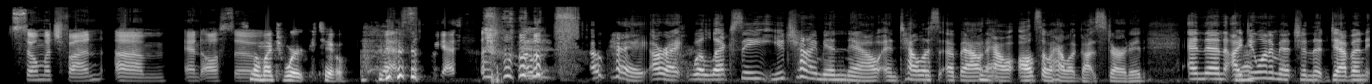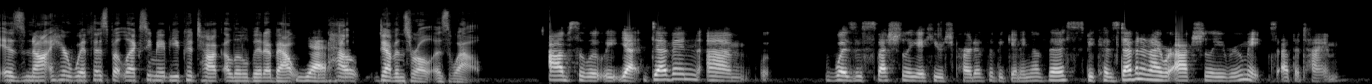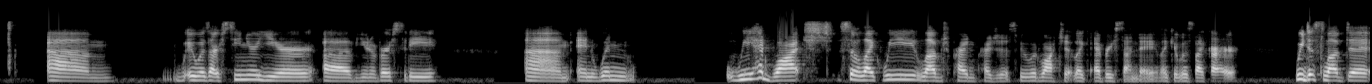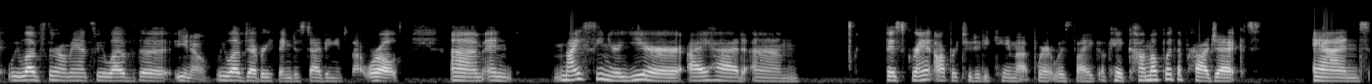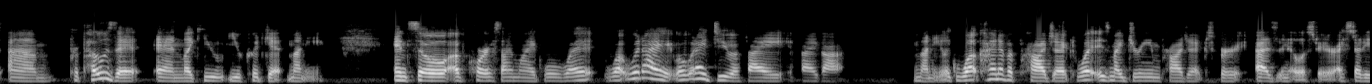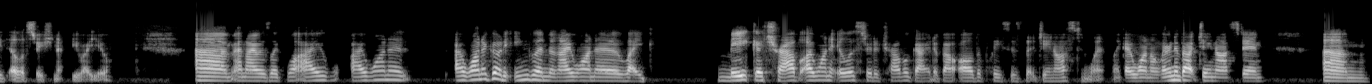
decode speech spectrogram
so much fun um and also so much work too. Yes yes. Okay all right. Well lexi you chime in now and tell us about yeah. how also how it got started. And then yeah. i do want to mention that devin is not here with us but lexi maybe you could talk a little bit about yes. how devin's role as well. Absolutely yeah. Devin um was especially a huge part of the beginning of this because devin and i were actually roommates at the time. Um it was our senior year of university. Um, and when we had watched, so like we loved Pride and Prejudice, we would watch it like every Sunday. Like it was like our, we just loved it. We loved the romance. We loved the, you know, we loved everything just diving into that world. Um, and my senior year, I had, um, this grant opportunity came up where it was like, okay, come up with a project and um, propose it, and like you you could get money and so of course i'm like well what what would i what would i do if i if i got money? Like what kind of a project what is my dream project for as an illustrator? I studied illustration at byu um, and i was like well i i want to i want to go to england and i want to like make a travel i want to illustrate a travel guide about all the places that jane austen went. Like i want to learn about jane austen. Um,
